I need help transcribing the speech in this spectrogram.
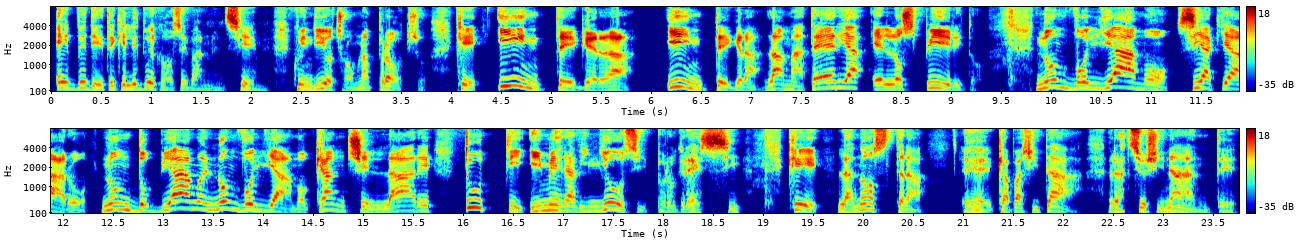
e vedete che le due cose vanno insieme. Quindi io ho un approccio che integra integra la materia e lo spirito. Non vogliamo, sia chiaro, non dobbiamo e non vogliamo cancellare tutti i meravigliosi progressi che la nostra eh, capacità raziocinante,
